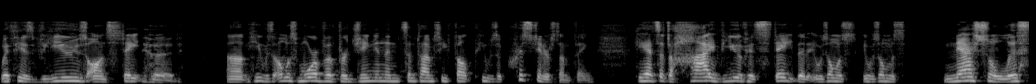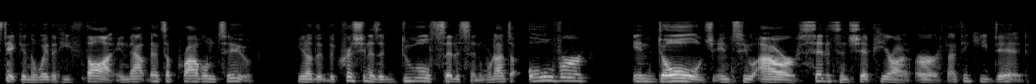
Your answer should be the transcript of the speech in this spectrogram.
with his views on statehood. Um, he was almost more of a Virginian than sometimes he felt he was a Christian or something. He had such a high view of his state that it was almost it was almost nationalistic in the way that he thought, and that that's a problem too. You know, the, the Christian is a dual citizen. We're not to over indulge into our citizenship here on earth. I think he did.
